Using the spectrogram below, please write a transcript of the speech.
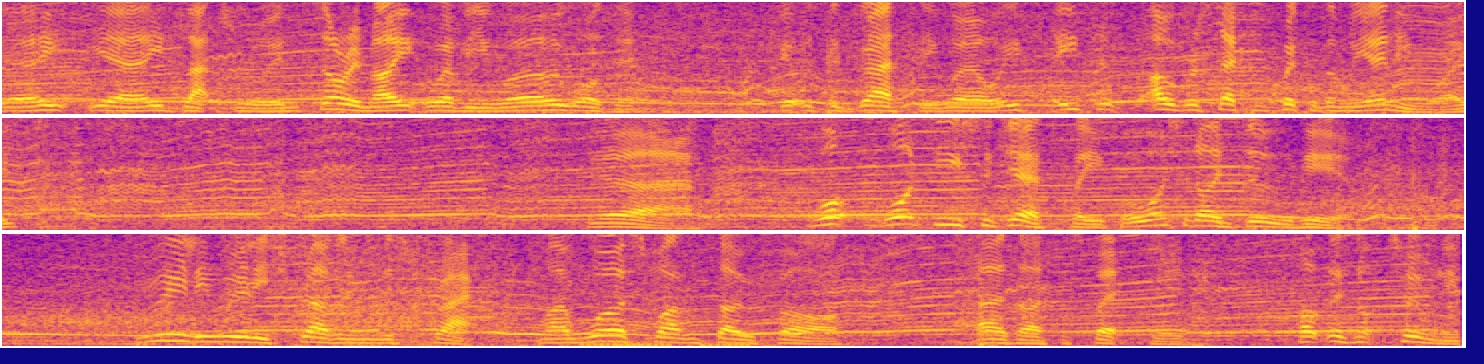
Yeah, he, yeah, he's laps ruined. Sorry, mate, whoever you were. Who was it? It was Di Grassi. Well, he's, he's over a second quicker than me anyway. Yeah. What What do you suggest, people? What should I do here? Really, really struggling with this track. My worst one so far, as I suspected. Hope there's not too many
